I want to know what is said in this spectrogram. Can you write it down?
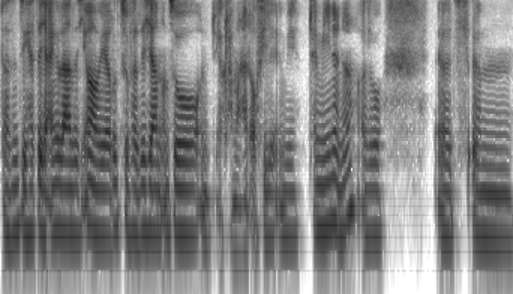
da sind sie herzlich eingeladen, sich immer wieder rückzuversichern und so. Und ja klar, man hat auch viele irgendwie Termine, ne? Also als ähm,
